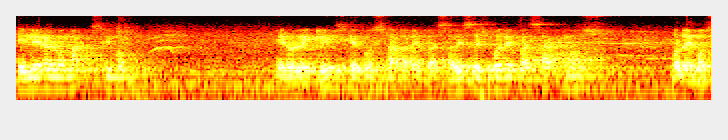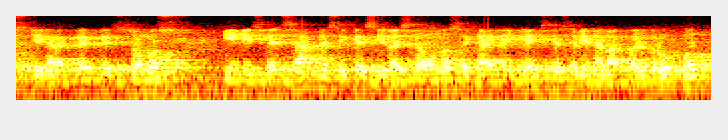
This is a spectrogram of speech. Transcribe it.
él era lo máximo pero la iglesia gozaba de paz. A veces puede pasarnos, podemos llegar a creer que somos indispensables y que si no está uno se cae la iglesia, se viene abajo el grupo,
